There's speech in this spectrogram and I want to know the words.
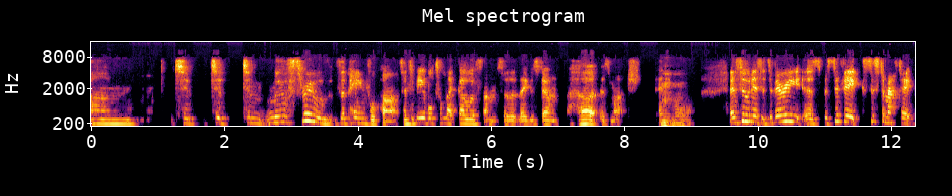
um, to to to move through the painful parts and to be able to let go of them so that they just don't hurt as much mm-hmm. anymore mm-hmm. and so it is it's a very uh, specific systematic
